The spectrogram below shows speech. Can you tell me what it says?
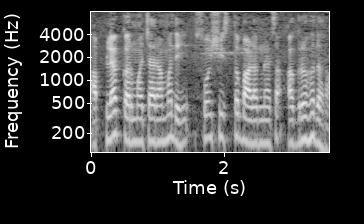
आपल्या कर्मचाऱ्यामध्ये स्वयंशिस्त बाळगण्याचा आग्रह धरा.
